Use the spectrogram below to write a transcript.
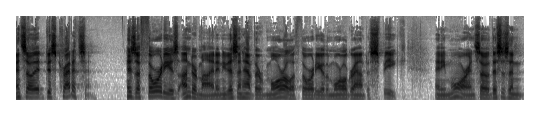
And so it discredits him. His authority is undermined, and he doesn't have the moral authority or the moral ground to speak anymore. And so this is an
